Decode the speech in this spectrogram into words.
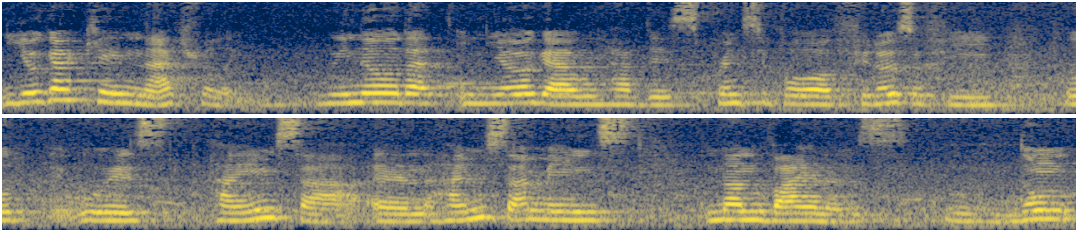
yoga came naturally. We know that in yoga we have this principle of philosophy with ahimsa, and ahimsa means non-violence. Don't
